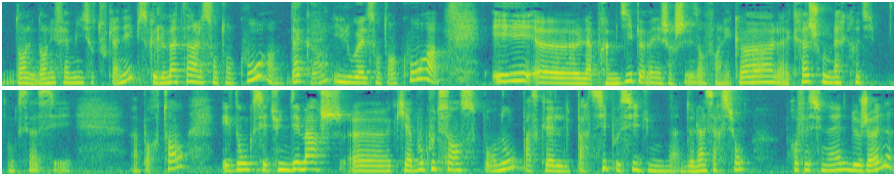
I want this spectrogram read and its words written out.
dans, dans les familles sur toute l'année, puisque le matin elles sont en cours, D'accord. ils ou elles sont en cours, et euh, l'après-midi ils peuvent aller chercher les enfants à l'école, à la crèche ou le mercredi. Donc ça c'est important. Et donc c'est une démarche euh, qui a beaucoup de sens pour nous parce qu'elle participe aussi d'une de l'insertion professionnelle de jeunes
